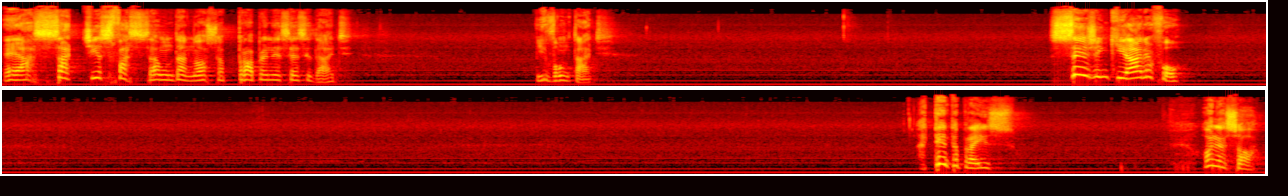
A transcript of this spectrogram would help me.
é a satisfação da nossa própria necessidade e vontade. Seja em que área for. Atenta para isso. Olha só.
